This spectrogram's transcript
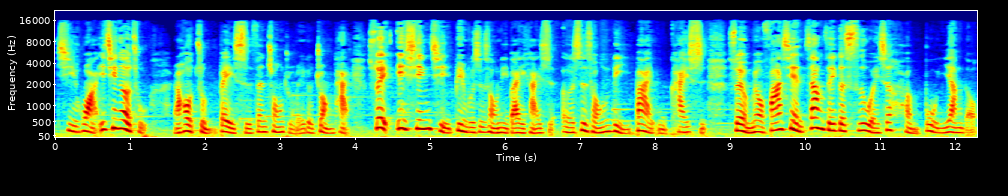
计划，一清二楚。然后准备十分充足的一个状态，所以一星期并不是从礼拜一开始，而是从礼拜五开始。所以有没有发现这样的一个思维是很不一样的哦？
